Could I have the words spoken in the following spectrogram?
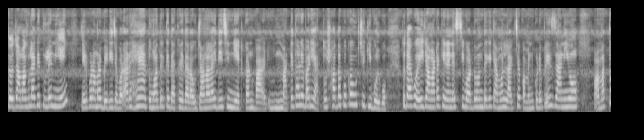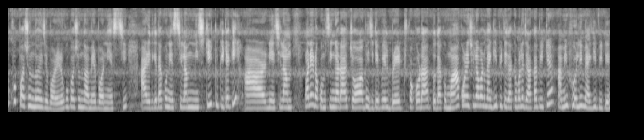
তো জামাগুলো আগে তুলে নিয়েই এরপর আমরা বেরিয়ে যাব। আর হ্যাঁ তোমাদেরকে দেখাই, দাঁড়াও জানালাই দিয়েছি নেট, কারণ বা- মাঠে ধারে বাড়ি এত সাদা পোকা উঠছে, কি বলব? তো দেখো, এই জামাটা কিনে এসেছি, বর্ধমান থেকে কেমন লাগছে কমেন্ট করে প্লিজ জানিও। আমার তো খুব পছন্দ হয়েছে বরেরও খুব পছন্দ আমি আর বর নিয়ে এসেছি। আর এদিকে দেখো এসেছিলাম মিষ্টি টুকিটাকি, আর নিয়েছিলাম অনেক রকম সিঙ্গাড়া চ ভেজিটেবল ব্রেড পকোড়া। তো দেখো, মা করেছিল আবার ম্যাগি পিঠে, যাকে বলে জাতা পিঠে, আমি বলি ম্যাগি পিঠে।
